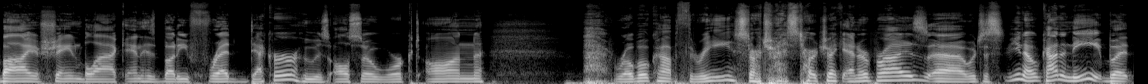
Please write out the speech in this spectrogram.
by Shane Black and his buddy Fred Dekker, who has also worked on RoboCop 3, Star Trek, Star Trek Enterprise, uh, which is you know kind of neat. But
